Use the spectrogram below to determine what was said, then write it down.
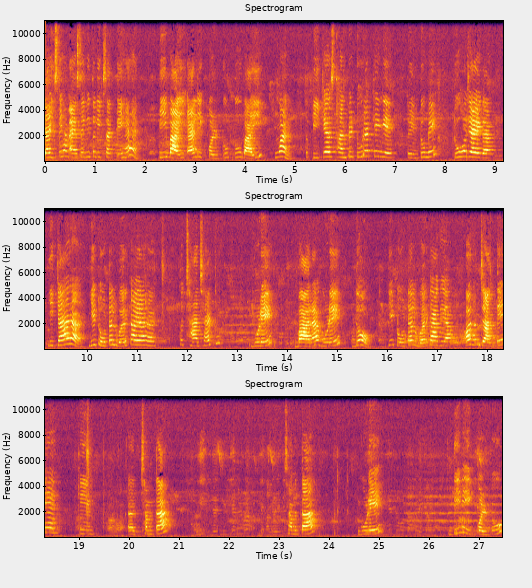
या इसे हम ऐसे भी तो लिख सकते हैं? P by L equal to two by one. तो पी के स्थान पे टू रखेंगे तो इंटू में टू हो जाएगा। ये क्या आया ये टोटल वर्क आया है। तो छाछठ गुड़े बारह गुड़े दो, ये टोटल वर्क आ गया। और हम जानते हैं कि क्षमता क्षमता गुड़े दिन इक्वल टू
